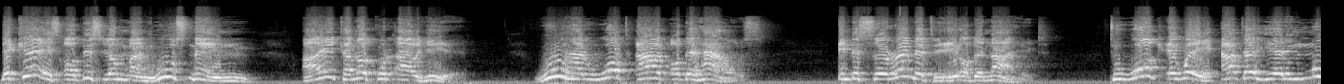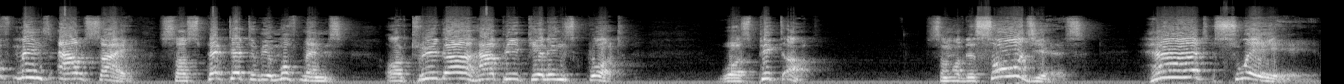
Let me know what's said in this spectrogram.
The case of this young man whose name I cannot put out here who had walked out of the house in the serenity of the night to walk away after hearing movements outside suspected to be movements of trigger happy killing squad was picked up. Some of the soldiers had sway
